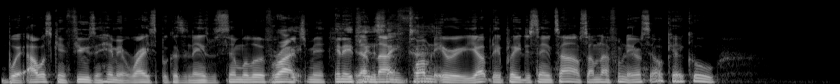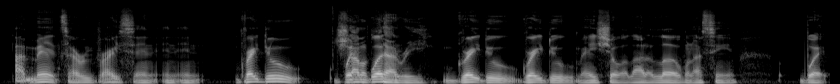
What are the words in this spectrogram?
But I was confusing him and Rice because the names were similar from Right. Richmond. And they played I'm the not same from time. the area. Yep, they played the same time. So I'm not from the area. I said, okay, cool. I met Tyrese Rice and, and, and great dude. Shout out to Tyree. Great dude, great dude, man. He showed a lot of love when I see him. But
